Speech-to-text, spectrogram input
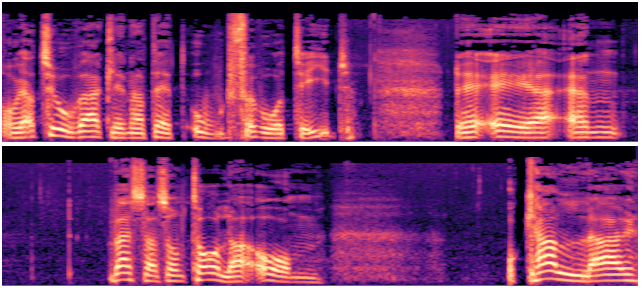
Och jag tror verkligen att det är ett ord för vår tid. Det är en verser som talar om och kallar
